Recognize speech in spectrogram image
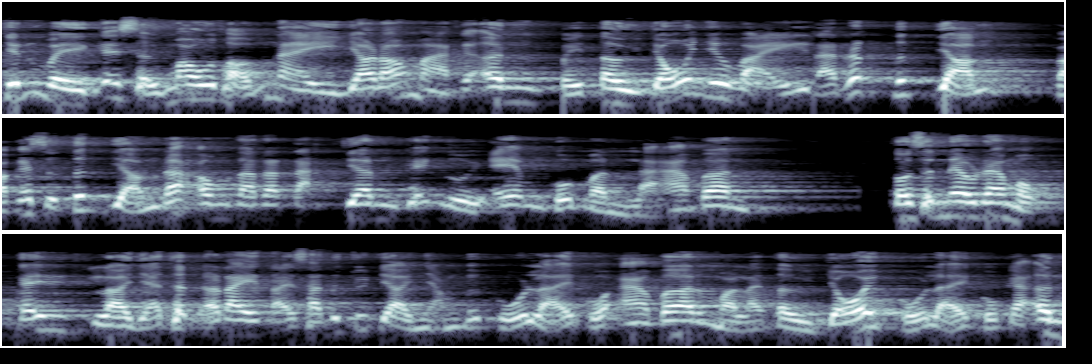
chính vì cái sự mâu thuẫn này, do đó mà cái in bị từ chối như vậy đã rất tức giận. Và cái sự tức giận đó, ông ta đã đặt trên cái người em của mình là a bên tôi xin nêu ra một cái lời giải thích ở đây, tại sao đức chúa trời nhậm cái của lễ của a bên mà lại từ chối của lễ của ca in.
